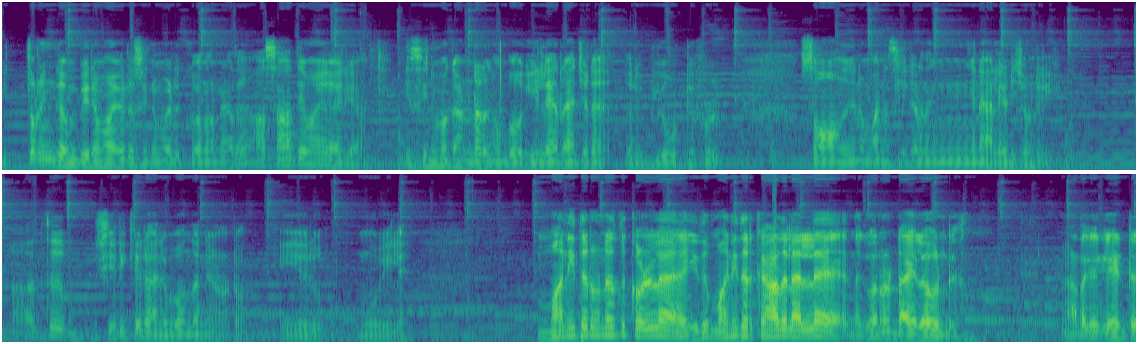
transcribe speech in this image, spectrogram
ഇത്രയും ഗംഭീരമായ ഒരു സിനിമ എടുക്കുക എന്ന് പറഞ്ഞാൽ അത് അസാധ്യമായ കാര്യമാണ് ഈ സിനിമ കണ്ടിറങ്ങുമ്പോൾ ഇളയരാജയുടെ ഒരു ബ്യൂട്ടിഫുൾ സോങ് ഇങ്ങനെ മനസ്സിൽ കിടന്ന് ഇങ്ങനെ അലയടിച്ചുകൊണ്ടിരിക്കും അത് ശരിക്കും ഒരു അനുഭവം തന്നെയാണ് കേട്ടോ ഈ ഒരു മൂവിയിലെ. മനിതർ ഉണർത്ത് കൊള്ള ഇത് മനിതർ കാതലല്ലേ എന്നൊക്കെ പറഞ്ഞ ഡയലോഗ് ഉണ്ട്. അതൊക്കെ കേട്ട്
